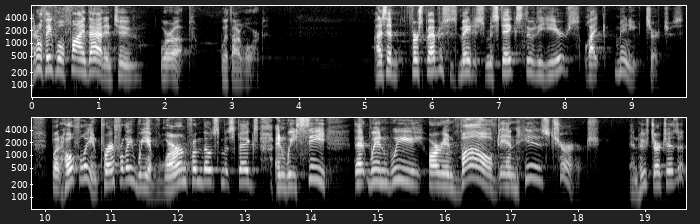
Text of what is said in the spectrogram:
I don't think we'll find that until we're up with our Lord. I said, First Baptist has made its mistakes through the years, like many churches. But hopefully and prayerfully, we have learned from those mistakes, and we see that when we are involved in His church, and whose church is it?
